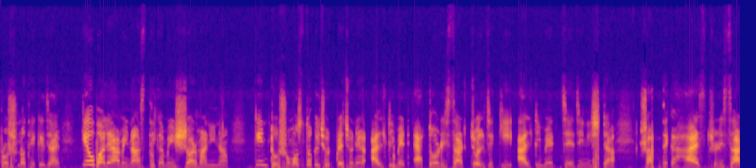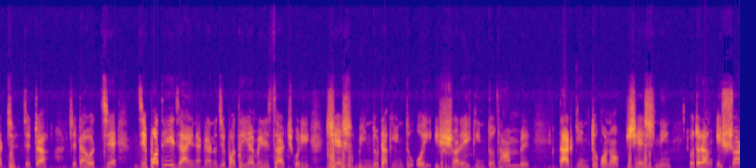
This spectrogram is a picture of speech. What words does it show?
প্রশ্ন থেকে যায়। কেউ বলে, আমি নাস্তিক, আমি ঈশ্বর মানি না। কিন্তু সমস্ত কিছুর পেছনে আলটিমেট এত রিসার্চ চলছে কি? আলটিমেট যে জিনিসটা সব থেকে হায়েস্ট রিসার্চ যেটা, সেটা হচ্ছে যে পথেই যাই না কেন, যে পথেই আমি রিসার্চ করি, শেষ বিন্দুটা কিন্তু ওই ঈশ্বরেই কিন্তু থামবে। তার কিন্তু কোনো শেষ নেই। সুতরাং ঈশ্বর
